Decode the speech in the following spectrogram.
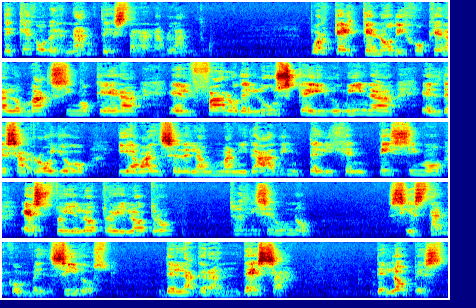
de qué gobernante estarán hablando. Porque el que no dijo que era lo máximo, que era el faro de luz que ilumina el desarrollo y avance de la humanidad, inteligentísimo, esto y el otro y el otro. Entonces dice uno, si están convencidos de la grandeza de López,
